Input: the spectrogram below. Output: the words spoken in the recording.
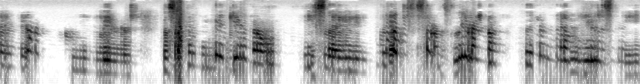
like their community leaders, the second they though is they they exercise leadership they can then use the,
